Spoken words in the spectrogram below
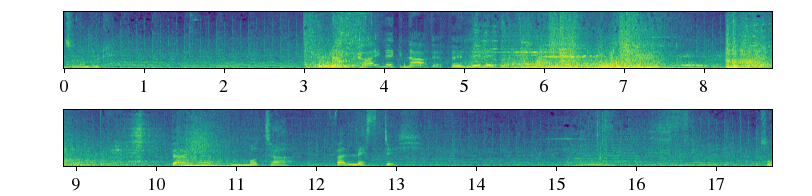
Jetzt Hund weg. Keine Gnade für Lilith. Deine Mutter verlässt dich. So.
